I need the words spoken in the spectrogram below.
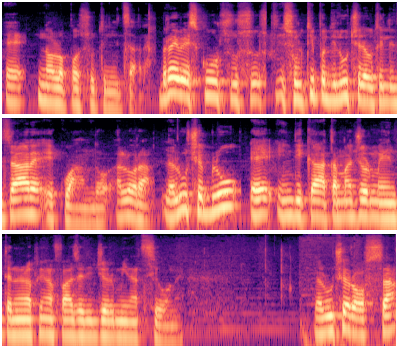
e non lo posso utilizzare. Breve excursus sul tipo di luce da utilizzare e quando. Allora, la luce blu è indicata maggiormente nella prima fase di germinazione, la luce rossa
